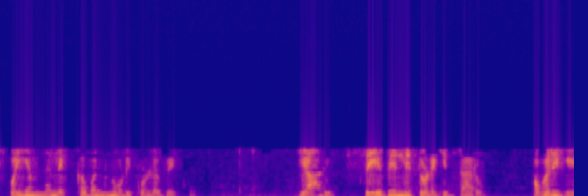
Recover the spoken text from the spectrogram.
ಸ್ವಯಂನ ಲೆಕ್ಕವನ್ನು ನೋಡಿಕೊಳ್ಳಬೇಕು. ಯಾರು ಸೇವೆಯಲ್ಲಿ ತೊಡಗಿದ್ದಾರೋ ಅವರಿಗೆ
